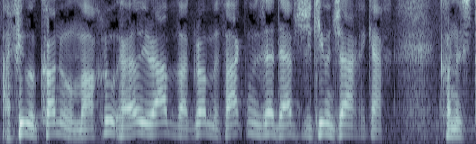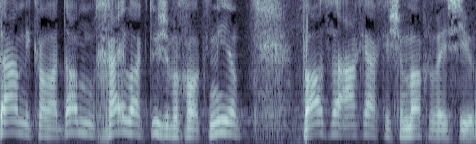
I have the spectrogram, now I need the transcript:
אפילו קונו מחרו, האלי רב והגרום מפקם זה דאפשר שכיוון שחר כך. קונו סתם מכל אדם חי לה קדושה בכל קניה, ועשה אחר כך כשמחרו והסירו.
